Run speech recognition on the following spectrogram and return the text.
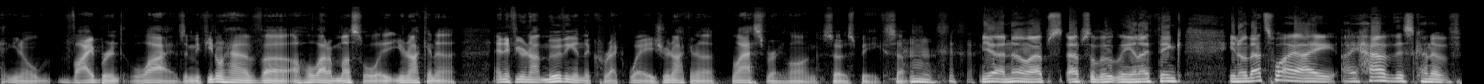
you know vibrant lives. I mean if you don't have uh, a whole lot of muscle you're not gonna and if you're not moving in the correct ways you're not gonna last very long so to speak. So Yeah, no, abs- absolutely, and I think, you know, that's why I I have this kind of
